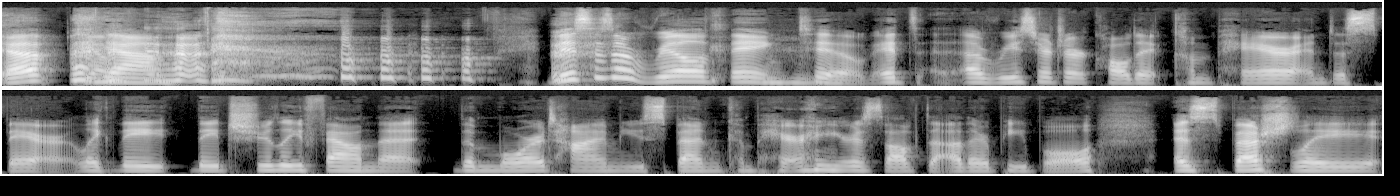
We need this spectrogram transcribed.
yep. Yeah. this is a real thing Mhm. too. It's a researcher called it compare and despair. Like they they truly found that the more time you spend comparing yourself to other people especially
